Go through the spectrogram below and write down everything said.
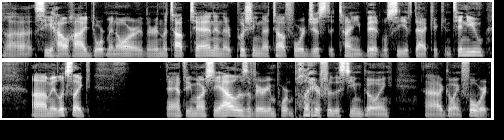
uh, see how high Dortmund are. They're in the top 10 and they're pushing that top four just a tiny bit. We'll see if that could continue. Um, it looks like Anthony Martial is a very important player for this team going uh, going forward.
